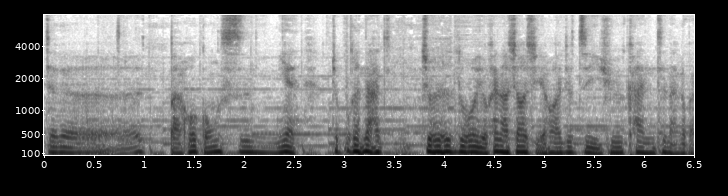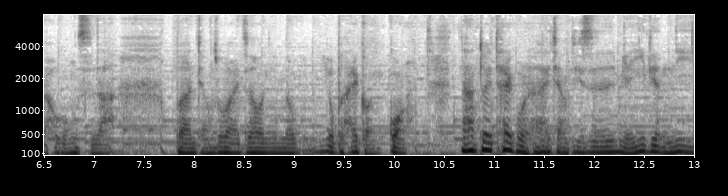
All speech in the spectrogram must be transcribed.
这个百货公司里面，就不跟大家，就是如果有看到消息的话，就自己去看是哪个百货公司啊，不然讲出来之后你们又不太敢逛。那对泰国人来讲，其实免疫能力。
